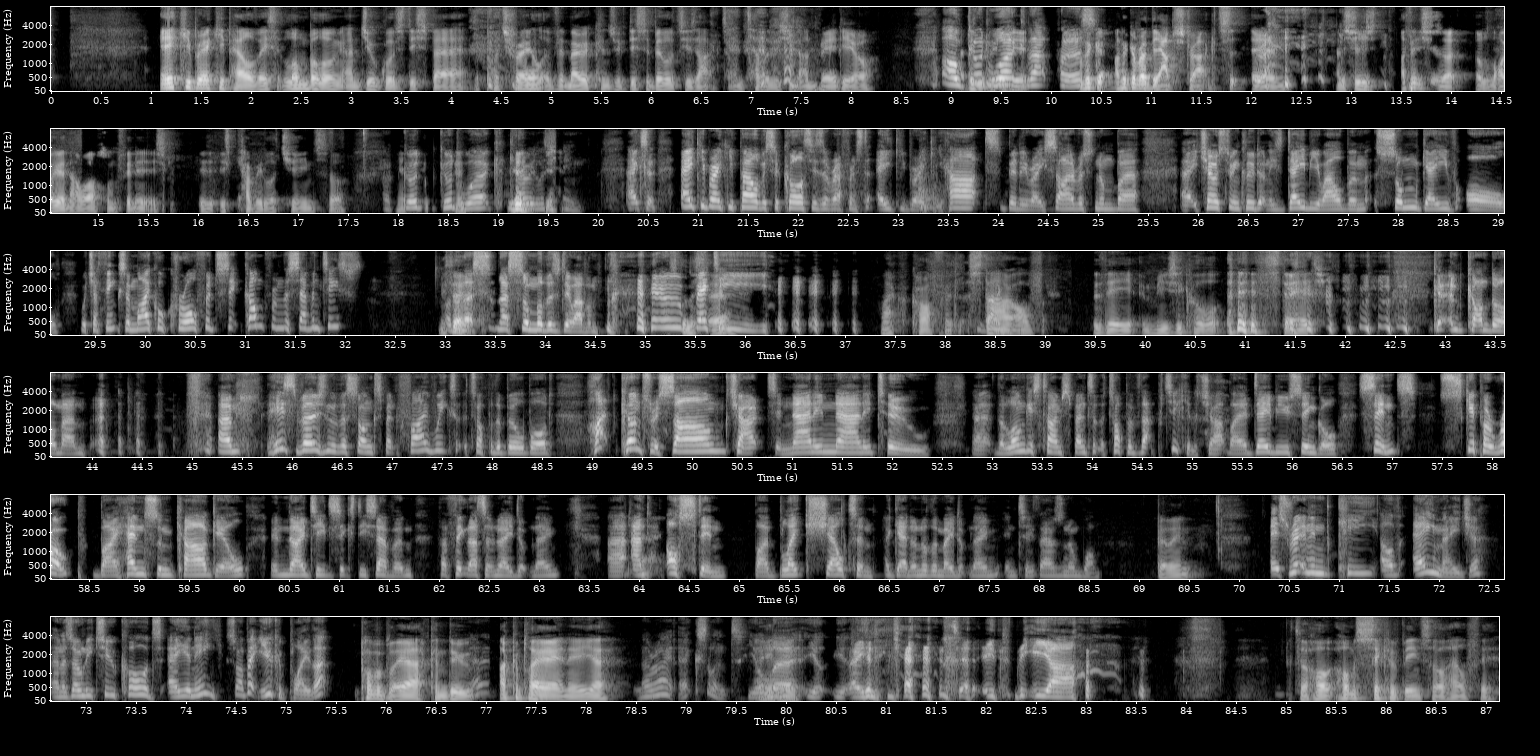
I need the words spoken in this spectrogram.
Achy Breaky Pelvis, Lumbar Lung and Juggler's Despair The Portrayal of the Americans with Disabilities Act on Television and Radio. Oh, didn't good work, it. that I person. think, I think I read the abstract. Um, Right. and she's, I think she's a, a lawyer now or something. It's, it's Carrie Lachine. So yeah. Good, good Good. work, Carrie Lachine. Excellent. Achy breaky pelvis, of course, is a reference to achy breaky heart. Billy Ray Cyrus number. Uh, he chose to include it on his debut album, Some Gave All, which I think is a Michael Crawford sitcom from the seventies. is Although it that's, that's some mothers do have them. Betty. Michael Crawford, star of the musical stage? and Condorman. Um, his version of the song spent five weeks at the top of the Billboard Hot Country Song charts in 1992. Uh, the longest time spent at the top of that particular chart by a debut single since Skip a Rope by Henson Cargill in 1967. I think that's a made up name. Uh, And Austin by Blake Shelton, again, another made up name in 2001. Brilliant. It's written in key of A major and has only two chords, A and E. So I bet you could play that. Probably yeah, I can do. Yeah. I can play A and E. Yeah. All right, excellent. You'll, A&E. uh, you'll, you A and E, yeah, the ER. So Hom- Homer's sick of being so healthy.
